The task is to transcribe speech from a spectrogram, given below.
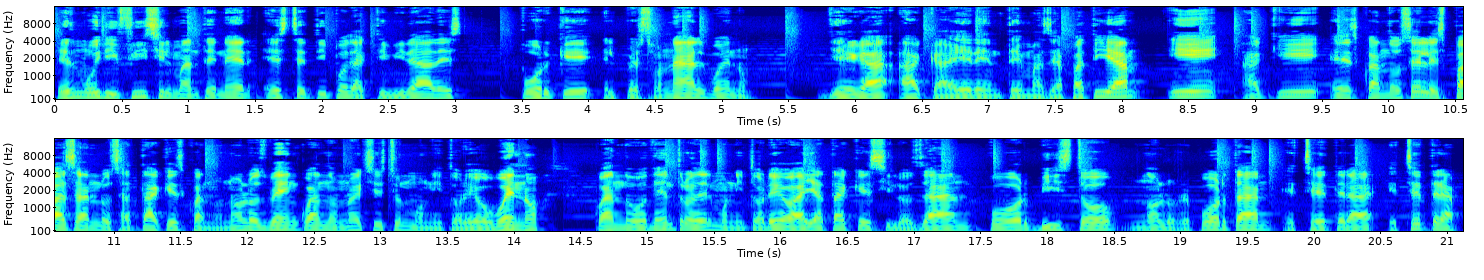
Es muy difícil mantener este tipo de actividades porque el personal, bueno, llega a caer en temas de apatía y aquí es cuando se les pasan los ataques, cuando no los ven, cuando no existe un monitoreo bueno, cuando dentro del monitoreo hay ataques y los dan por visto, no lo reportan, etcétera, etcétera.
